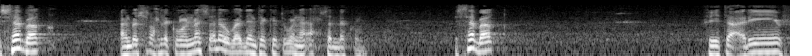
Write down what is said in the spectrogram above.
سبق أن بشرح لكم المسألة وبعدين تكتبونها أحسن لكم. سبق في تعريف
